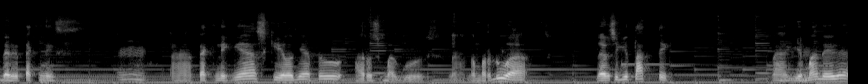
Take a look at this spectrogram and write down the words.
dari teknis Hmm. nah tekniknya skillnya tuh harus bagus nah nomor dua dari segi taktik. Nah gimana dia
